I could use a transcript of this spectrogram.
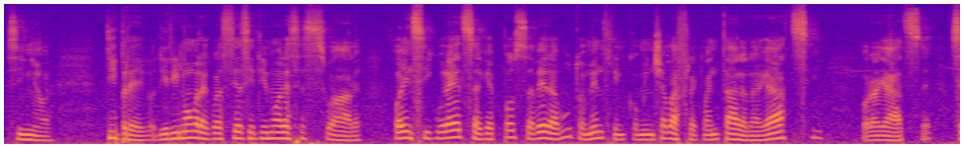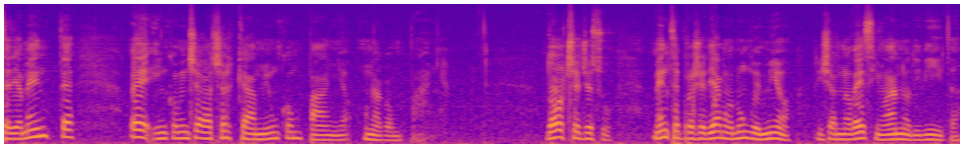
Signore, ti prego di rimuovere qualsiasi timore sessuale o insicurezza che possa aver avuto mentre incominciavo a frequentare ragazzi o ragazze seriamente e incominciavo a cercarmi un compagno, una compagna. Dolce Gesù, mentre procediamo lungo il mio diciannovesimo anno di vita,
